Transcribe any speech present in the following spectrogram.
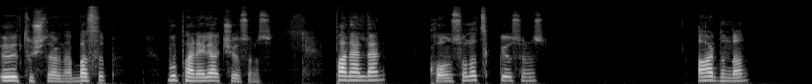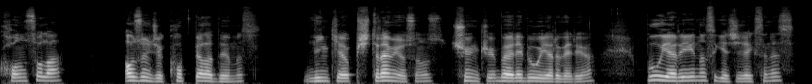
I tuşlarına basıp bu paneli açıyorsunuz. Panelden konsola tıklıyorsunuz. Ardından konsola az önce kopyaladığımız linke yapıştıramıyorsunuz. Çünkü böyle bir uyarı veriyor. Bu uyarıyı nasıl geçeceksiniz?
